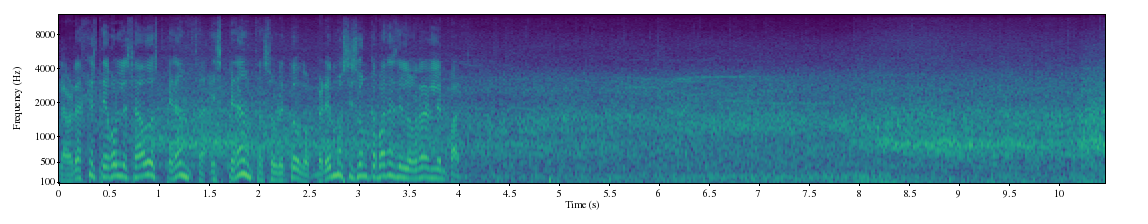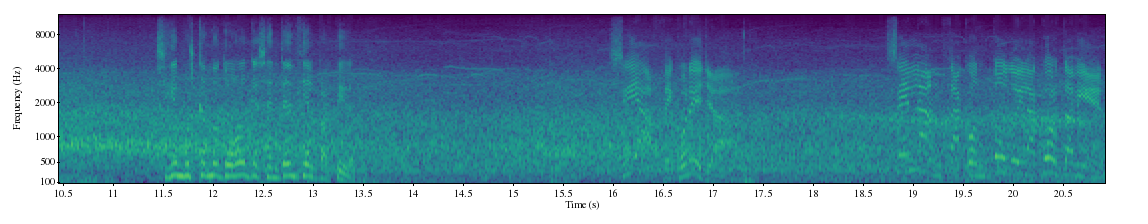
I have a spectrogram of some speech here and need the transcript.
La verdad es que este gol les ha dado esperanza, esperanza sobre todo. Veremos si son capaces de lograr el empate. Siguen buscando otro gol que sentencia el partido. Se hace con ella. Se lanza con todo y la corta bien.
